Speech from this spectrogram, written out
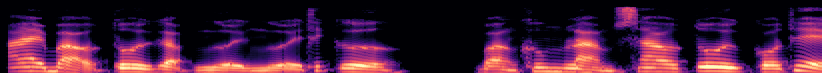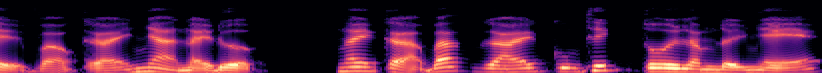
ai bảo tôi gặp người người thích cơ, bằng không làm sao tôi có thể vào cái nhà này được. Ngay cả bác gái cũng thích tôi làm đấy nhé.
